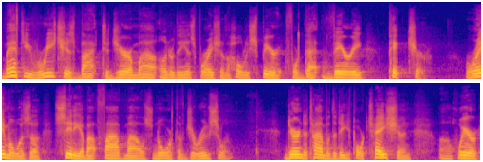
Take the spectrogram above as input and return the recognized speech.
Matthew reaches back to Jeremiah under the inspiration of the Holy Spirit for that very picture Ramah was a city about five miles north of Jerusalem. During the time of the deportation, uh, where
